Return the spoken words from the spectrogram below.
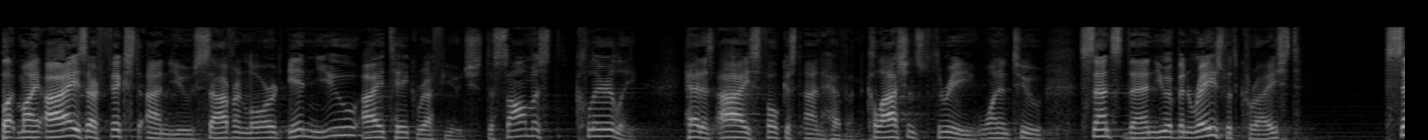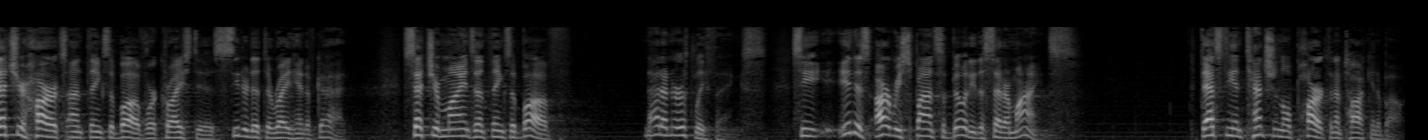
But my eyes are fixed on you, sovereign Lord. In you I take refuge. The psalmist clearly had his eyes focused on heaven. Colossians 3, 1 and 2. Since then you have been raised with Christ. Set your hearts on things above, where Christ is, seated at the right hand of God. Set your minds on things above, not on earthly things. See, it is our responsibility to set our minds. That's the intentional part that I'm talking about.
